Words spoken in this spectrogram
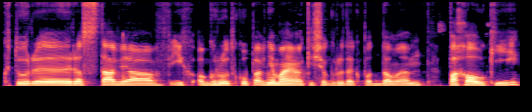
który rozstawia w ich ogródku, pewnie mają jakiś ogródek pod domem, pachołki,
